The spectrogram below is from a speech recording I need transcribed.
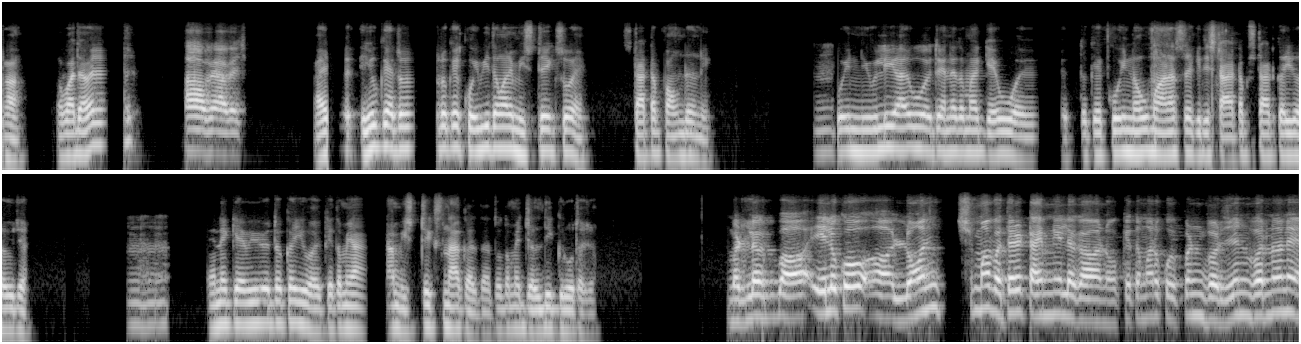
હા અવાજ આવે છે હા હવે આવે છે એવું કહેતો હતો કે કોઈ બી તમારી મિસ્ટેક્સ હોય સ્ટાર્ટઅપ ફાઉન્ડર ફાઉન્ડરની કોઈ ન્યુલી આવ્યું હોય તો એને તમારે કેવું હોય તો કે કોઈ નવું માણસ છે કે જે સ્ટાર્ટઅપ સ્ટાર્ટ કરી રહ્યું છે. એને કેવી હોય તો કઈ હોય કે તમે આ મિસ્ટેક્સ ના કરતા તો તમે જલ્દી ગ્રો થશો મતલબ એ લોકો લોન્ચમાં વધારે ટાઈમ નહીં લગાવવાનો કે તમારો કોઈ પણ વર્ઝન વર્ન ને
